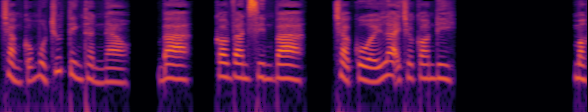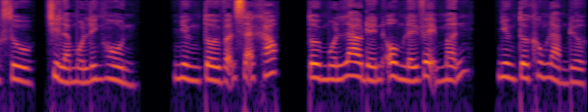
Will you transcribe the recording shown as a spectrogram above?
chẳng có một chút tinh thần nào. Ba, con van xin ba, trả cô ấy lại cho con đi. Mặc dù chỉ là một linh hồn, nhưng tôi vẫn sẽ khóc. Tôi muốn lao đến ôm lấy vệ mẫn, nhưng tôi không làm được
